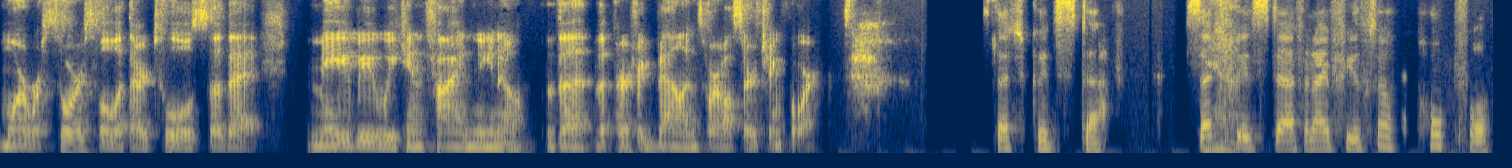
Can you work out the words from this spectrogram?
more resourceful with our tools so that maybe we can find, you know, the the perfect balance we're all searching for. Such good stuff such yeah. good stuff. And I feel so hopeful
